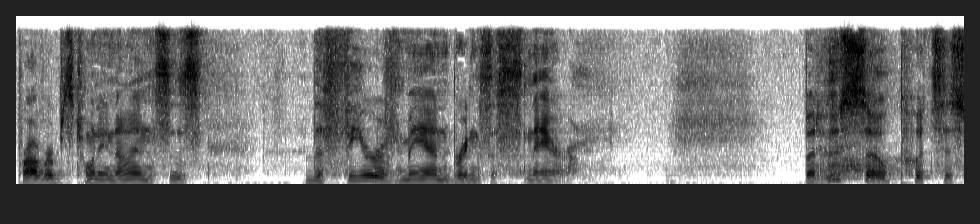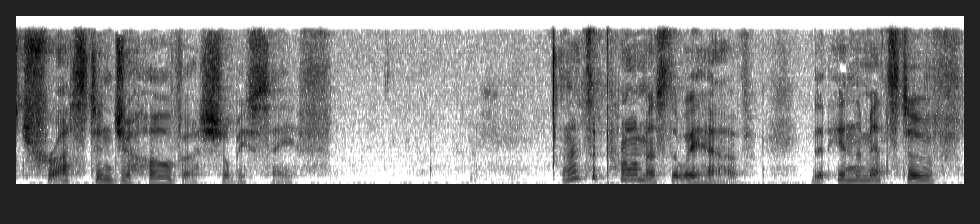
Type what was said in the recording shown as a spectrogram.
Proverbs 29 says, The fear of man brings a snare, but whoso puts his trust in Jehovah shall be safe. And that's a promise that we have that in the midst of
